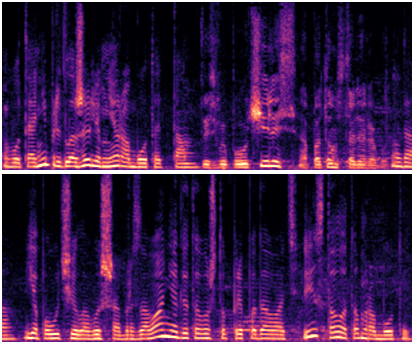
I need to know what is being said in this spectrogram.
Вот, и они предложили мне работать там. То есть вы поучились, а потом стали работать? Да, я получила высшее образование для того, чтобы преподавать, и стала там работать.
